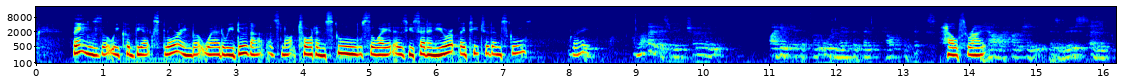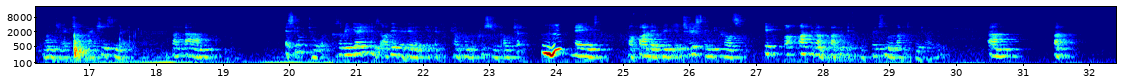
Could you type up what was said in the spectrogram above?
things that we could be exploring, but where do we do that? It's not taught in schools the way it is. You said in Europe they teach it in schools. Great. I think that's really true. I mean, I hear ethics and automatically think health ethics. Health, right I function as a nurse and my interaction with patients and that. But um, it's not taught. Because I mean, the only things I've ever heard of ethics come from a Christian culture, mm-hmm. and I find that really interesting because if, I, I, think I'm quite an ethical person. I like to think I am. Um, but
